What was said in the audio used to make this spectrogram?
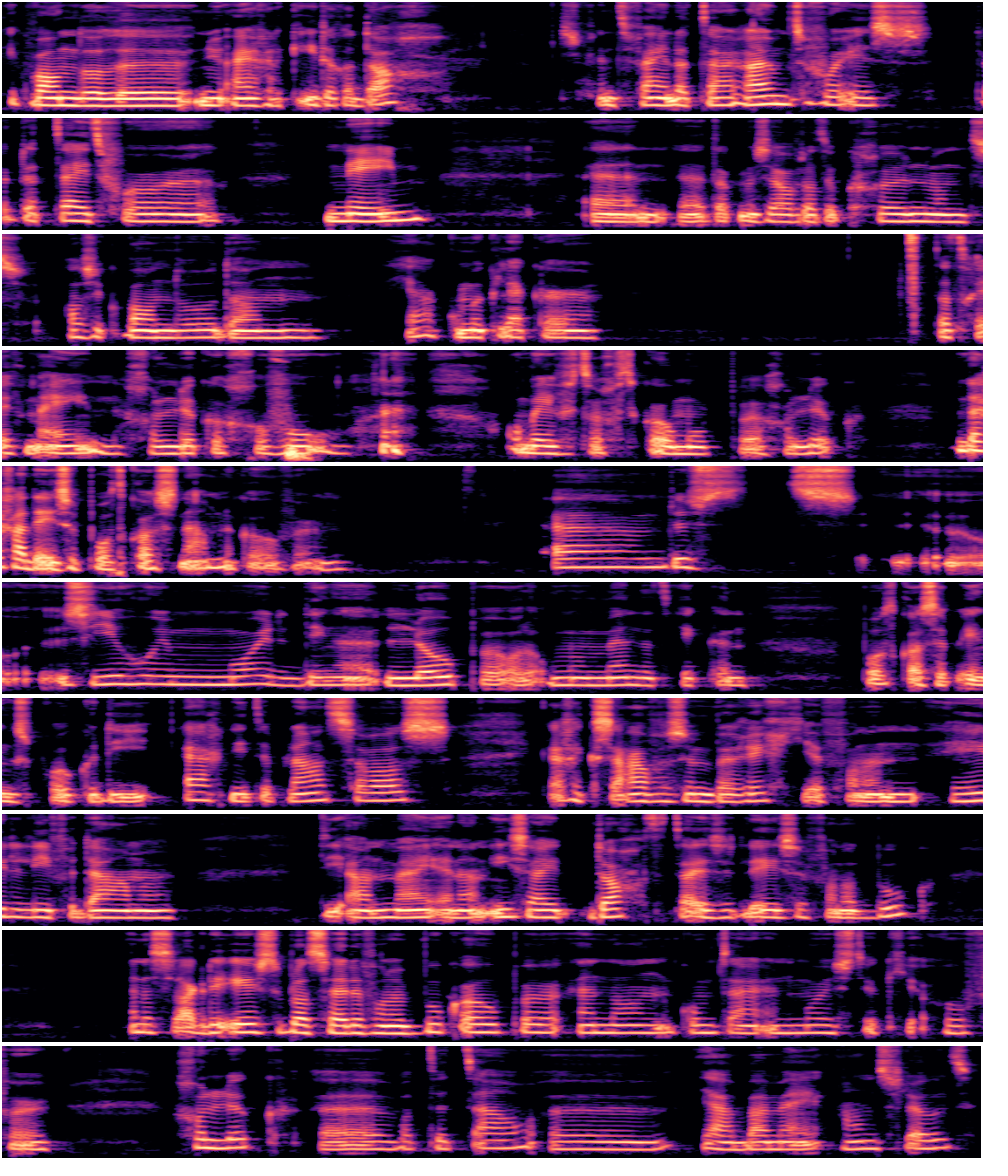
Ik wandel nu eigenlijk iedere dag. Dus ik vind het fijn dat daar ruimte voor is. Dat ik daar tijd voor neem. En dat ik mezelf dat ook gun. Want als ik wandel, dan ja, kom ik lekker. Dat geeft mij een gelukkig gevoel. Om even terug te komen op geluk. En daar gaat deze podcast namelijk over. Um, dus eh, zie je hoe mooi de dingen lopen. Op het moment dat ik een podcast heb ingesproken die echt niet te plaatsen was. krijg ik s'avonds een berichtje van een hele lieve dame die aan mij en aan Isai dacht tijdens het lezen van het boek. En dan sla ik de eerste bladzijde van het boek open en dan komt daar een mooi stukje over geluk, uh, wat totaal uh, ja, bij mij aansloot.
